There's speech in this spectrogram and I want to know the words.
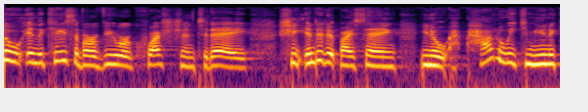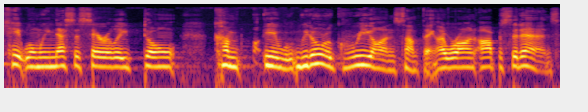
So, in the case of our viewer question today, she ended it by saying, you know, how do we communicate when we necessarily don't come, you know, we don't agree on something, like we're on opposite ends.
